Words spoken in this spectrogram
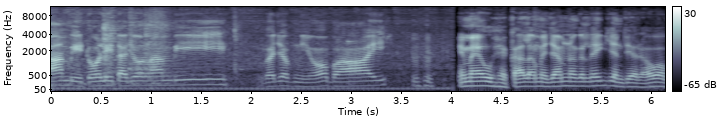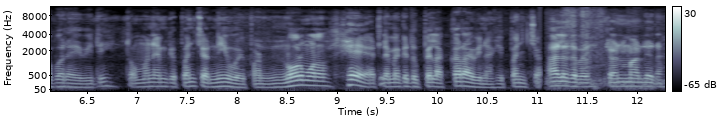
લાંબી ટોલી તા જો લાંબી. ગજબની ઓ ભાઈ. એમાં એવું છે કાલે અમે જામનગર લઈ ગયા ને ત્યારે હવા ભરાવી હતી. તો મને એમ કે પંચર નહીં હોય પણ નોર્મલ છે એટલે મેં કીધું પેલા કરાવી નાખી પંચર. હાલે તો ભાઈ ટર્ન માર દેતા.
